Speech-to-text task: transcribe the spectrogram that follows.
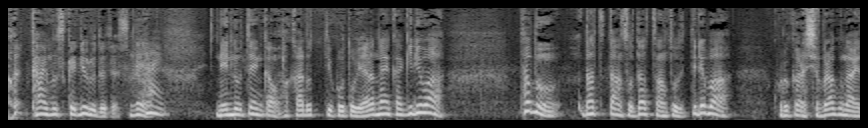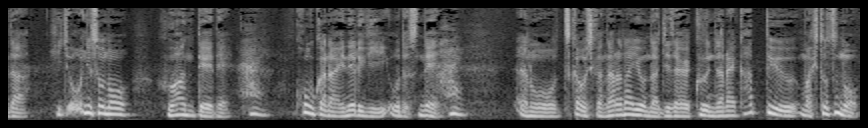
タイムスケジュールでですね、はい、燃料転換を図るっていうことをやらない限りは、多分、脱炭素、脱炭素と言ってれば、これからしばらくの間、非常にその不安定で、高価なエネルギーをですね、はい、あの、使うしかならないような時代が来るんじゃないかっていう、まあ一つの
